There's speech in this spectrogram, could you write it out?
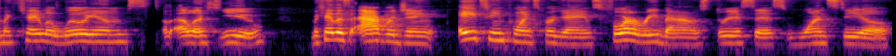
Mikaylah Williams of LSU. Mikaylah's averaging 18 points per game, four rebounds, three assists, one steal.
